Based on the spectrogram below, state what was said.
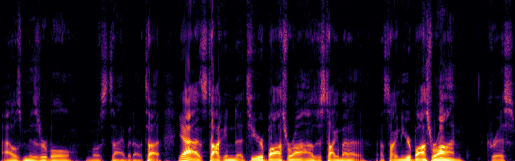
I was miserable most of the time. But no, ta- yeah, I was talking to your boss, Ron. I was just talking about it. I was talking to your boss, Ron, Chris.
